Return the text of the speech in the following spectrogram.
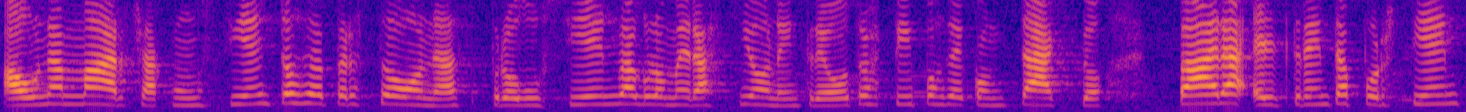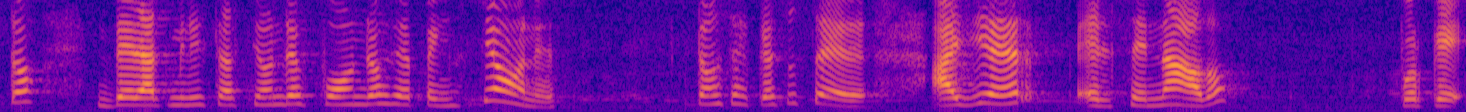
a una marcha con cientos de personas produciendo aglomeración, entre otros tipos de contacto, para el 30% de la administración de fondos de pensiones. Entonces, ¿qué sucede? Ayer el Senado porque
